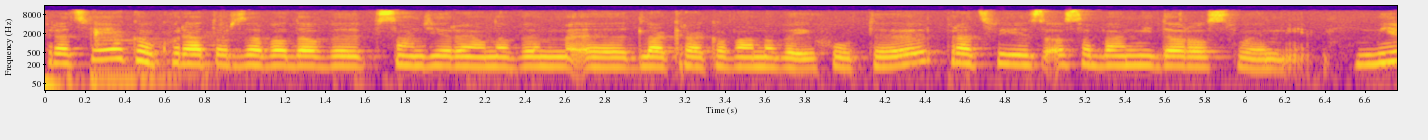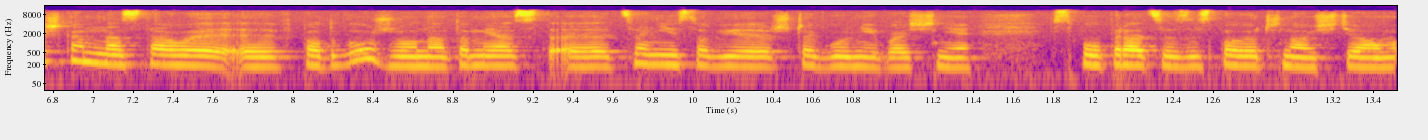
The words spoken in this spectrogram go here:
Pracuję jako kurator zawodowy w Sądzie Rejonowym e, dla Krakowa Nowej Huty. Pracuję z osobami dorosłymi. Mieszkam na stałe e, w Podgórzu, natomiast e, cenię sobie szczególnie właśnie współpracę ze społecznością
